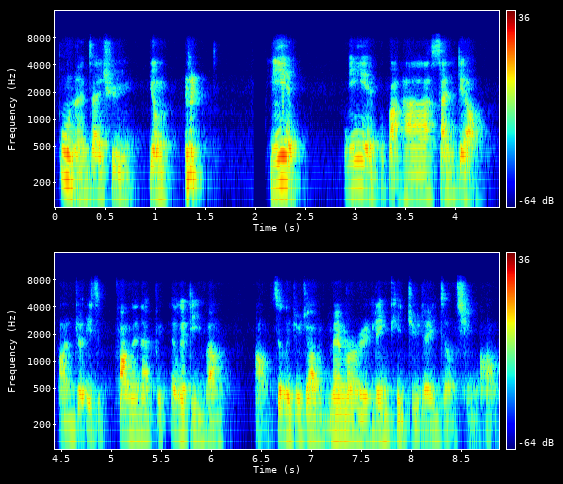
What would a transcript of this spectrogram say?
不能再去用，你也你也不把它删掉啊，你就一直放在那那个地方，啊，这个就叫 memory linkage 的一种情况。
